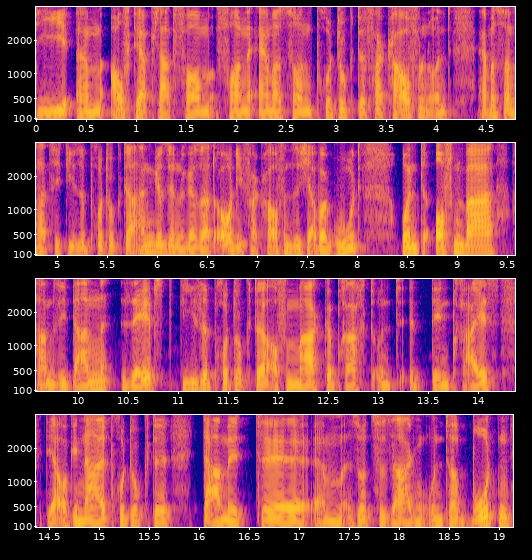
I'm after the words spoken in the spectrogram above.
die ähm, auf der Plattform von Amazon Produkte verkaufen. Und Amazon hat sich diese Produkte angesehen und gesagt, oh, die verkaufen sich aber gut. Und offenbar haben sie dann selbst diese Produkte auf den Markt gebracht und äh, den Preis der Originalprodukte damit äh, ähm, sozusagen unterboten.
